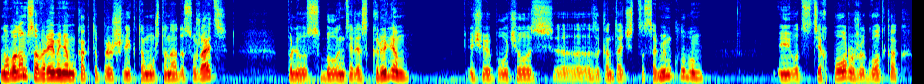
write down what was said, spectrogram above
Но потом со временем как-то пришли к тому, что надо сужать плюс был интерес к крыльям, еще и получилось э, законтачиться с самим клубом. И вот с тех пор уже год как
